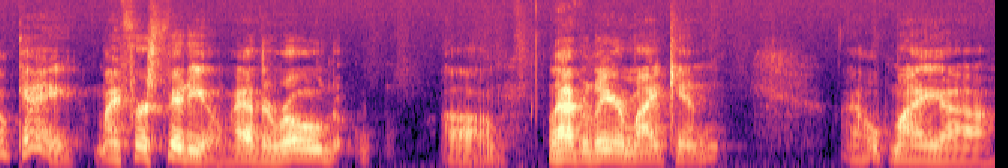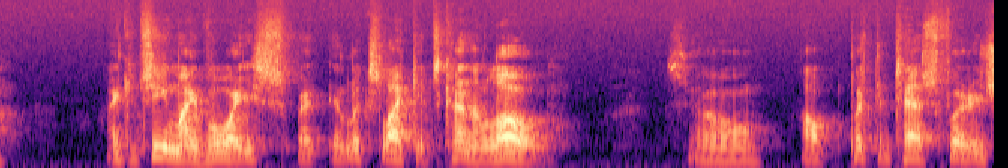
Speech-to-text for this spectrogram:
Okay, my first video. I have the Rode uh, lavalier mic in. I hope my uh, I can see my voice, but it looks like it's kind of low. So I'll put the test footage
